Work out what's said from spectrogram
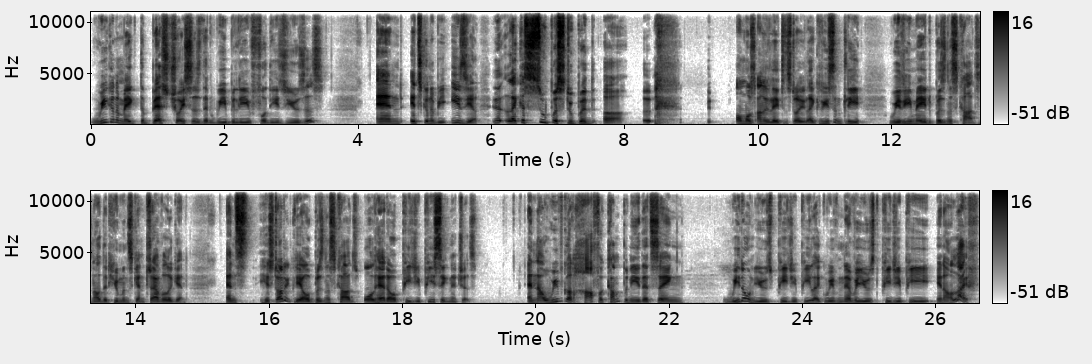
we're gonna make the best choices that we believe for these users, and it's gonna be easier. Like a super stupid uh, almost unrelated story. Like recently, we remade business cards now that humans can travel again. And s- historically, our business cards all had our PGP signatures. And now we've got half a company that's saying, we don't use PGP, like we've never used PGP in our life.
